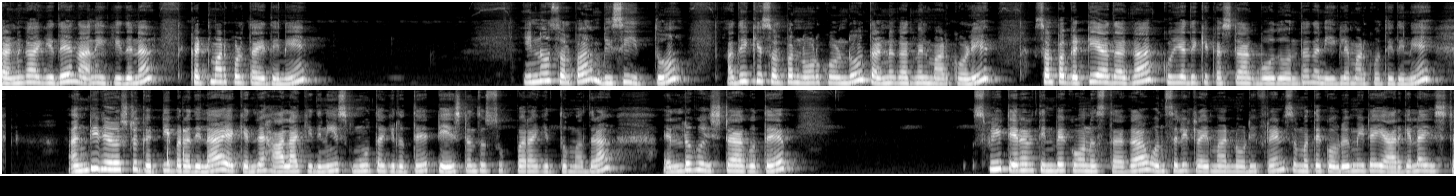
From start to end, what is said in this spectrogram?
ತಣ್ಣಗಾಗಿದೆ. ನಾನು ಈಗ ಇದನ್ನು ಕಟ್ ಮಾಡ್ಕೊಳ್ತಾ ಇದ್ದೀನಿ. ಇನ್ನೂ ಸ್ವಲ್ಪ ಬಿಸಿ ಇತ್ತು. ಅದಕ್ಕೆ ಸ್ವಲ್ಪ ನೋಡಿಕೊಂಡು ತಣ್ಣಗಾದ್ಮೇಲೆ ಮಾಡ್ಕೊಳ್ಳಿ. ಸ್ವಲ್ಪ ಗಟ್ಟಿಯಾದಾಗ ಕುಯ್ಯೋದಕ್ಕೆ ಕಷ್ಟ ಆಗ್ಬೋದು ಅಂತ ನಾನು ಈಗಲೇ ಮಾಡ್ಕೊತಿದ್ದೀನಿ. ಅಂಗಡಿಲಿರೋಷ್ಟು ಗಟ್ಟಿ ಬರೋದಿಲ್ಲ, ಯಾಕೆಂದರೆ ಹಾಲು ಹಾಕಿದ್ದೀನಿ ಸ್ಮೂತಾಗಿರುತ್ತೆ ಟೇಸ್ಟ್ ಅಂತೂ ಸೂಪರಾಗಿತ್ತು ಮಾತ್ರ. ಎಲ್ರಿಗೂ ಇಷ್ಟ ಆಗುತ್ತೆ. ಸ್ವೀಟ್ ಏನಾದ್ರು ತಿನ್ನಬೇಕು ಅನ್ನಿಸ್ದಾಗ ಒಂದ್ಸಲಿ ಟ್ರೈ ಮಾಡಿ ನೋಡಿ ಫ್ರೆಂಡ್ಸ್. ಮತ್ತು ಕೊಬ್ಬರಿ ಮೀಠ ಯಾರಿಗೆಲ್ಲ ಇಷ್ಟ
